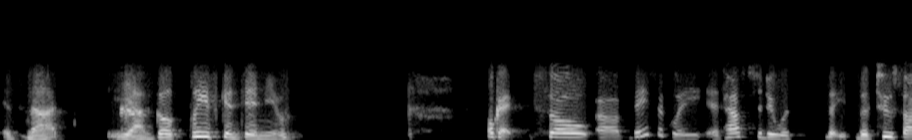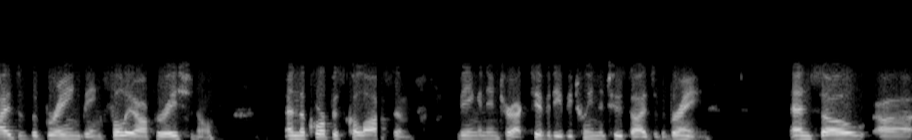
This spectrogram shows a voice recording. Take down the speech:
It's not. Yeah, go please continue. Okay, so uh, basically, it has to do with the, the two sides of the brain being fully operational and the corpus callosum being an interactivity between the two sides of the brain. And so uh,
